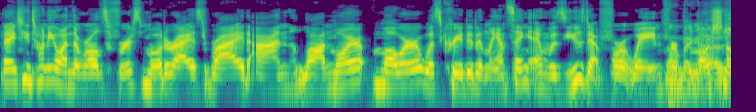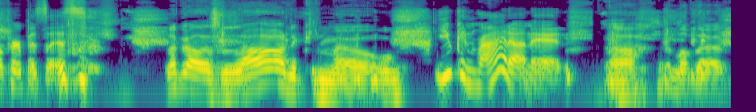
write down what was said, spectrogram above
1921, the world's first motorized ride on lawnmower mower was created in Lansing and was used at Fort Wayne for Oh promotional gosh. purposes. Look at all this lawn mow. you can ride on it. oh, I love that.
